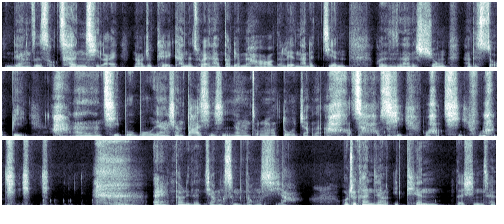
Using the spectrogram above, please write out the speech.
两只手撑起来，然后就可以看得出来他到底有没有好好的练他的肩，或者是他的胸、他的手臂啊，那气不不这样像大猩猩一样走路，跺脚的啊，好好气，我好气，我好气，哎，到底在讲什么东西啊？我就看这样一天的行程。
